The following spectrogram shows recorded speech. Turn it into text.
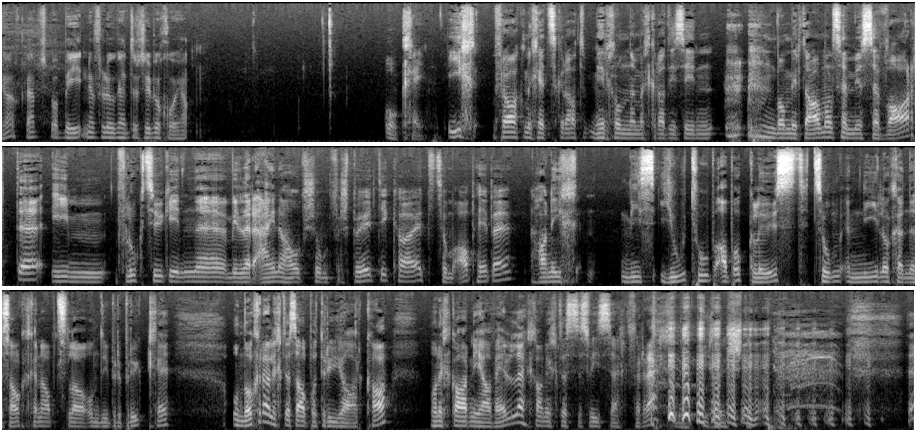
ja, ich glaube, bei beiden Flügen hat er es bekommen, ja. Okay. Ich frage mich jetzt gerade, mir kommt nämlich gerade in den Sinn, wo wir damals haben müssen warten im Flugzeug, innen, weil er eineinhalb Stunden Verspätung hatte zum Abheben, habe ich mein YouTube-Abo gelöst, um im Nilo Sachen abzulassen und überbrücken. Und nachher habe ich das Abo drei Jahre gehabt, und ich gar nicht wollte, kann ich das der Swiss echt verrechnen, die Kosten. ja,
